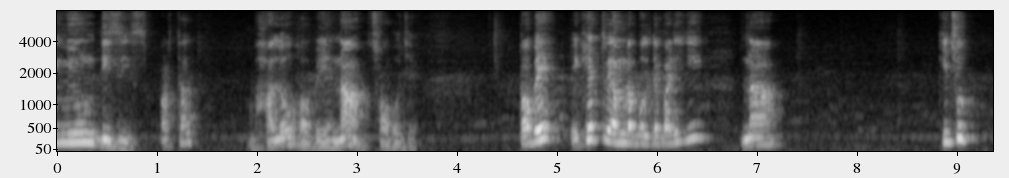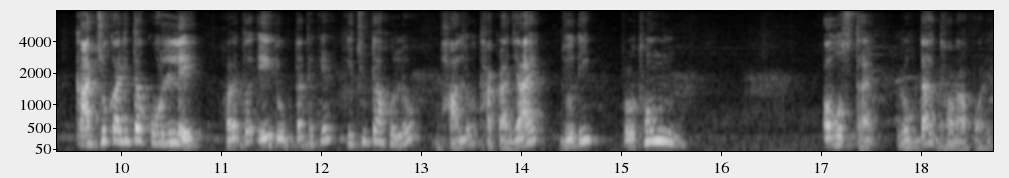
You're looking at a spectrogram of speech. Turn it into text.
ইমিউন ডিজিজ অর্থাৎ ভালো হবে না সহজে। তবে এক্ষেত্রে আমরা বলতে পারি কি, না, কিছু কার্যকারিতা করলে হয়তো এই রোগটা থেকে কিছুটা হলেও ভালো থাকা যায়, যদি প্রথম অবস্থায় রোগটা ধরা পড়ে।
